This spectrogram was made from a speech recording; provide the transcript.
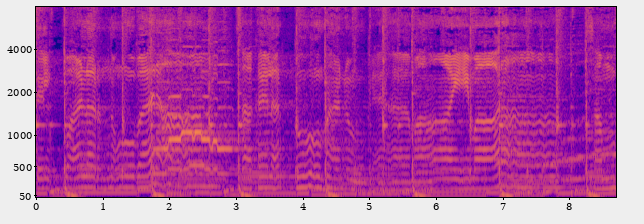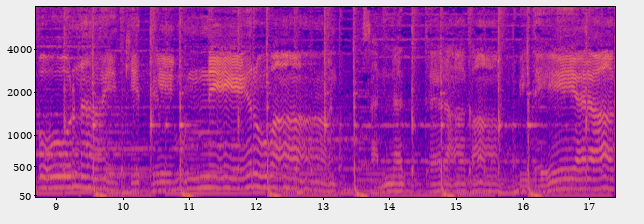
സ്നേഹത്തിൽ വളർന്നു വരാം സകലർക്കും അനുഗ്രഹമായി മാറാം. സമ്പൂർണ ഐക്യത്തിൽ മുന്നേറുവാൻ സന്നദ്ധരാകാം വിധേയരാകാം.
